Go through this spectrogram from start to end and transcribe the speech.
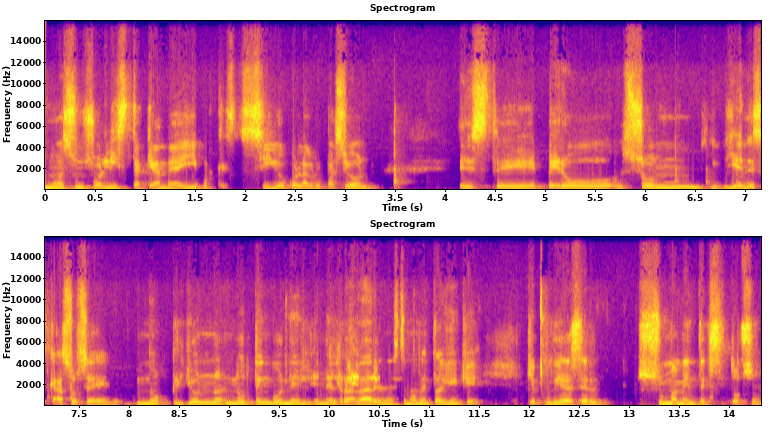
no es un solista que ande ahí, porque siguió con la agrupación. Este, pero son bien escasos, ¿eh? No, yo no, no tengo en el, en el radar en este momento a alguien que, que pudiera ser sumamente exitoso.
